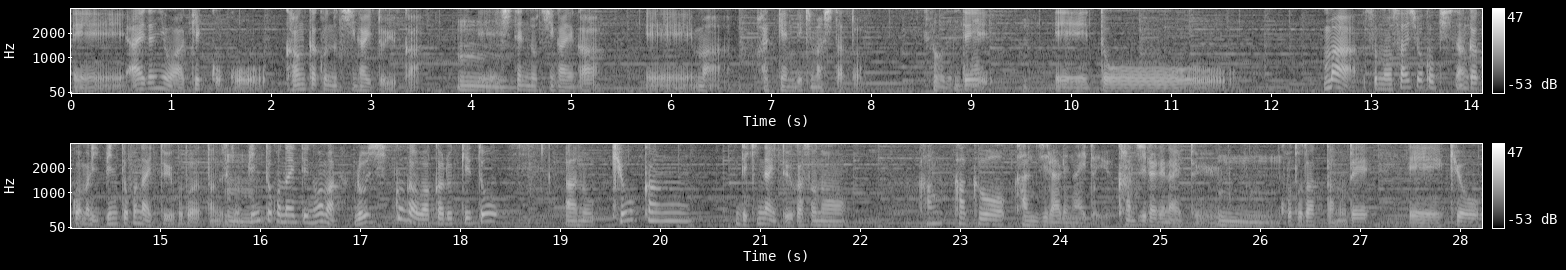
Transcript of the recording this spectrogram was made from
えー、間には結構こう感覚の違いというか、うん、えー、視点の違いが、えー、まあ発見できましたと。そうですね、でえっ、とまあその最初はこう岸さんがこうあまりピンとこないということだったんですけど、うん、ピンとこないっていうのは、まあ、ロジックが分かるけどあの共感できないというかその感覚を感じられないという感じられないということだったので、えー、今日、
